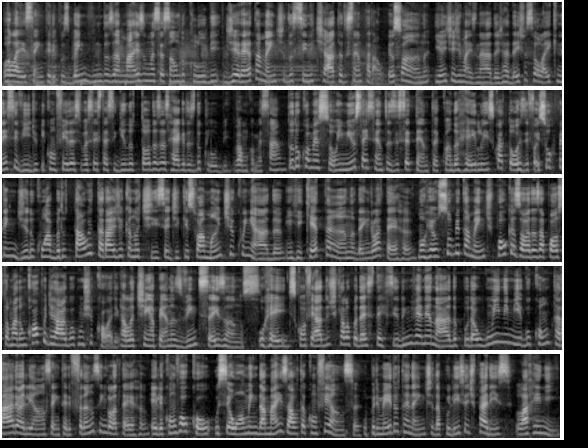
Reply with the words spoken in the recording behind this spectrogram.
Olá, excêntricos! Bem-vindos a mais uma sessão do clube diretamente do Cine Teatro Central. Eu sou a Ana e antes de mais nada, já deixa o seu like nesse vídeo e confira se você está seguindo todas as regras do clube. Vamos começar? Tudo começou em 1670, quando o rei Luís XIV foi surpreendido com a brutal e trágica notícia de que sua amante e cunhada, Henriqueta Ana da Inglaterra, morreu subitamente poucas horas após tomar um copo de água com chicória. Ela tinha apenas 26 anos. O rei desconfiado de que ela pudesse ter sido envenenada por algum inimigo contrário à aliança entre França e Inglaterra, ele convocou o seu homem da mais alta confiança, o primeiro-tenente da polícia de Paris, Larreny,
